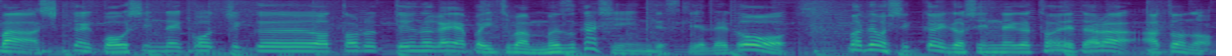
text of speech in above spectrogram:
まあ、しっかりこう信頼構築を取るっていうのがやっぱ一番難しいんですけれど、まあ、でもしっかりと信頼が取れたら後の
